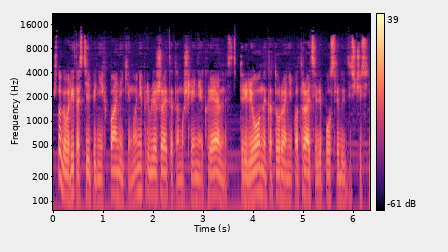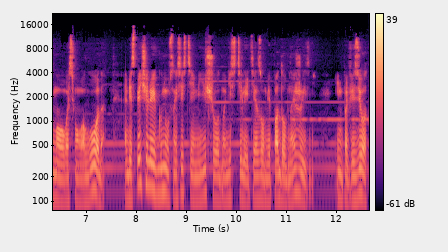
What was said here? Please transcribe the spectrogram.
что говорит о степени их паники, но не приближает это мышление к реальности. Триллионы, которые они потратили после 2007-2008 года, обеспечили их гнусной системе еще одно десятилетие зомби-подобной жизни. Им повезет,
